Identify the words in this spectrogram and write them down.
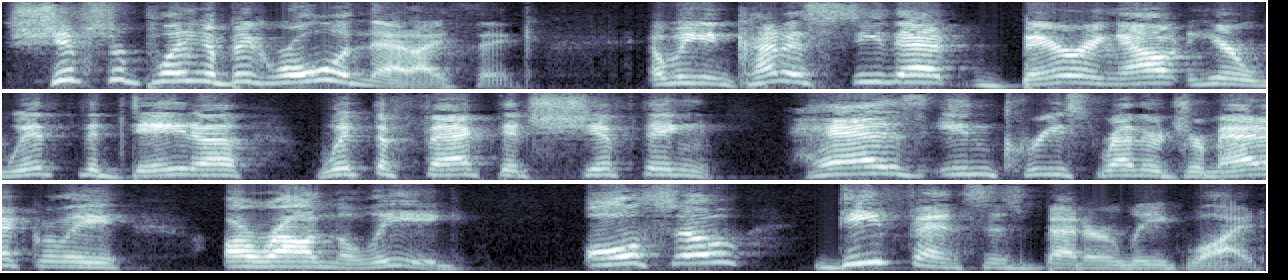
shifts are playing a big role in that, I think. And we can kind of see that bearing out here with the data, with the fact that shifting has increased rather dramatically around the league. Also, defense is better league wide.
